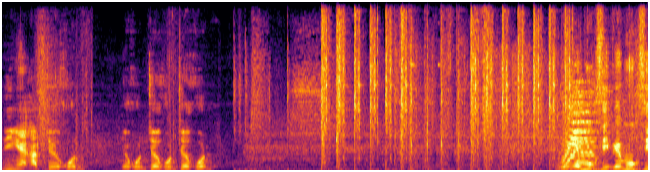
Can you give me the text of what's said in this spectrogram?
นี่ไงครับ เจอคน เจอคน เจอคน เจอคนอุ้ย M60 M60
